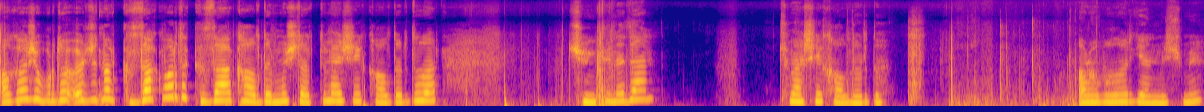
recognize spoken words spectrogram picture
Arkadaşlar burada önceden kızak vardı kızağı kaldırmışlar tüm her şeyi kaldırdılar Çünkü neden Tüm her şeyi kaldırdı Arabalar gelmiş mi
